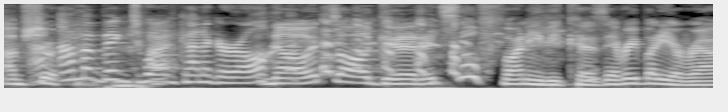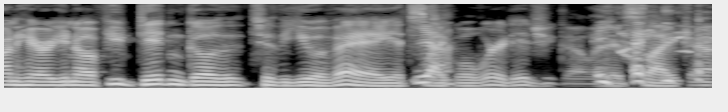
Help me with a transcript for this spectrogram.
I'm sure. I'm a Big Twelve I- kind of girl. no, it's all good. It's so funny because everybody around here, you know, if you didn't go to the U of A, it's Yeah. like, well, where did you go? And it's like, uh,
